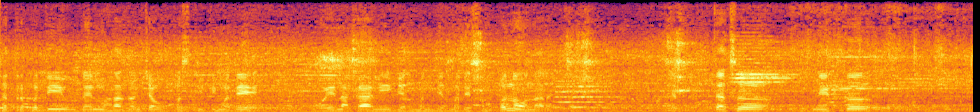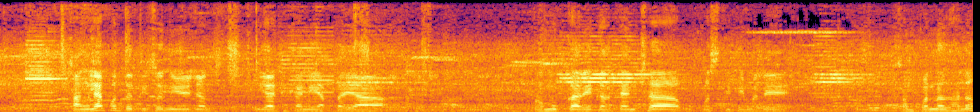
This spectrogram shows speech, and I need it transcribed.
छत्रपती उदयन महाराजांच्या उपस्थितीमध्ये वयनाका आणि जलमंदिरमध्ये संपन्न होणार आहे. तर त्याचं नेटकं चांगल्या पद्धतीचं नियोजन या ठिकाणी आता या प्रमुख कार्यकर्त्यांच्या उपस्थितीमध्ये संपन्न झालं.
